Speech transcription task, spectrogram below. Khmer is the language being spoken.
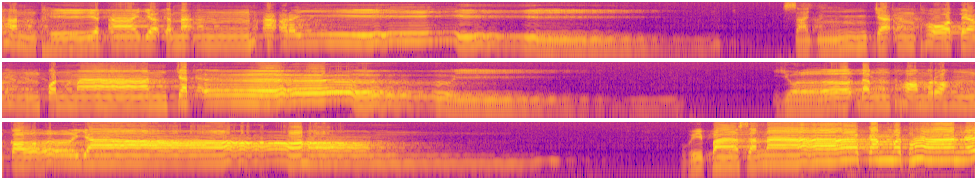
ខន្ធាតអាយតនៈអរិសាច់ចៈធរទាំងប៉ុន្មានចិត្តអើយយល់ដឹងធម្មរស់កលយា បាសនាកម្មដ្ឋានអ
